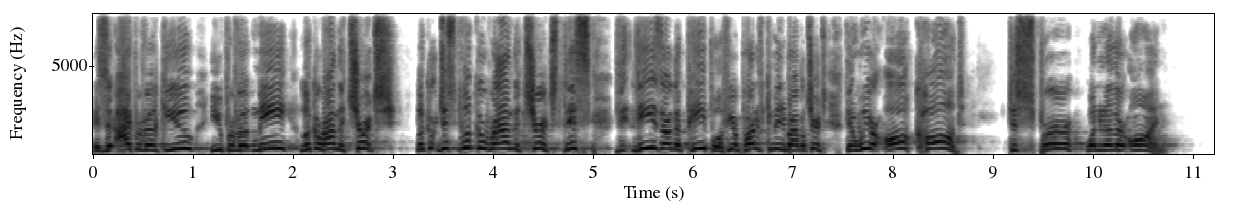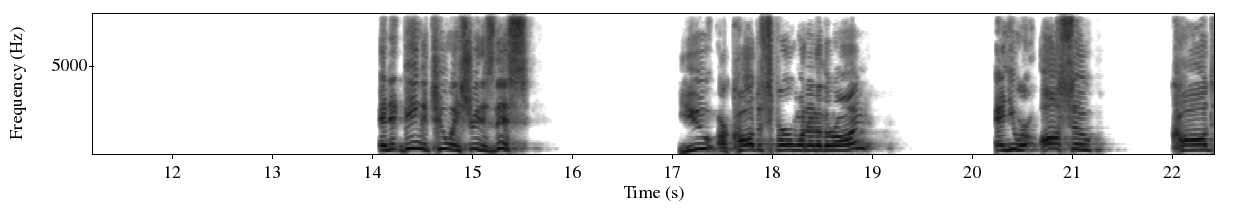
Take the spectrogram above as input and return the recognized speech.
Is that I provoke you, you provoke me. Look around the church. Look, just look around the church. This, th- these are the people, if you're a part of Community Bible Church, that we are all called to spur one another on. And it being a two way street is this you are called to spur one another on, and you are also called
